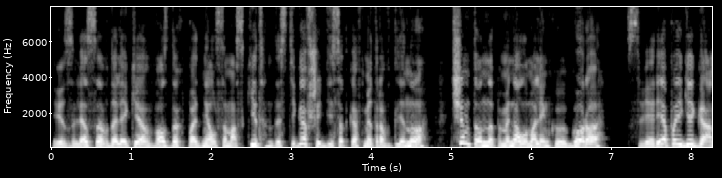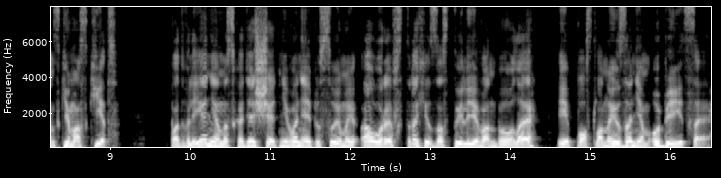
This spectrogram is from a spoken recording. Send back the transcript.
Из леса вдалеке в воздух поднялся москит, достигавший десятков метров в длину. Чем-то он напоминал маленькую гору. Свирепый гигантский москит. Под влиянием исходящей от него неописуемой ауры в страхе застыли Иван Буэлэ и посланные за ним убийцы.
